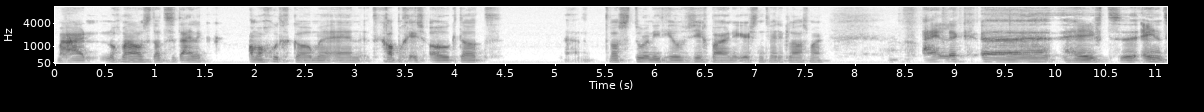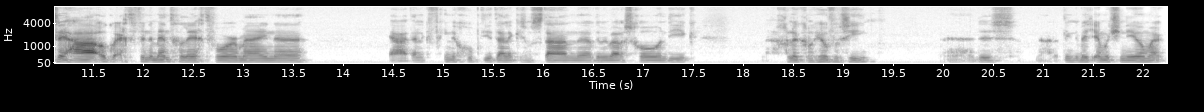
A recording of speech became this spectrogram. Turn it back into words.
Maar nogmaals, dat is uiteindelijk allemaal goed gekomen. En het grappige is ook dat. Nou, het was toen niet heel zichtbaar in de eerste en tweede klas. Maar eindelijk uh, heeft uh, 1 en 2H ook wel echt een fundament gelegd voor mijn. Uh, ja, uiteindelijk vriendengroep die uiteindelijk is ontstaan op de middelbare school. En die ik nou, gelukkig nog heel veel zie. dus nou, dat klinkt een beetje emotioneel, maar ik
